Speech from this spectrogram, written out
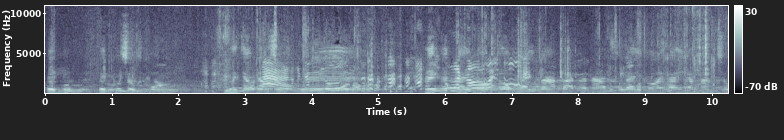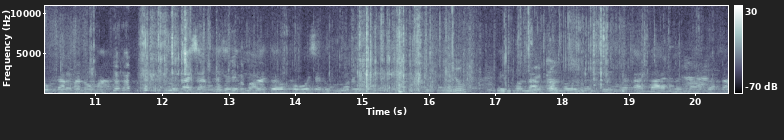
เป็นบุญเป็นกุศลของเสือเจ้าทั้งสองเลย ให้เงินไหลนอกทองไหลมาปรารถนาสิ่งใดขอให้ได้ดังนั้นสมดังมโนมาลูกได้สั่งก็จะได้มีมาเติมโพสลุกอยู่ในโลกนี้หลายผู้เป็นคนรักคนโลยเงินเกินราคาบ้านเงินน้ำราคา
